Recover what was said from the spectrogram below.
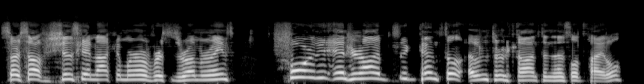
Starts off Shinsuke Nakamura versus Roman Reigns for the Intercontinental, Intercontinental title.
